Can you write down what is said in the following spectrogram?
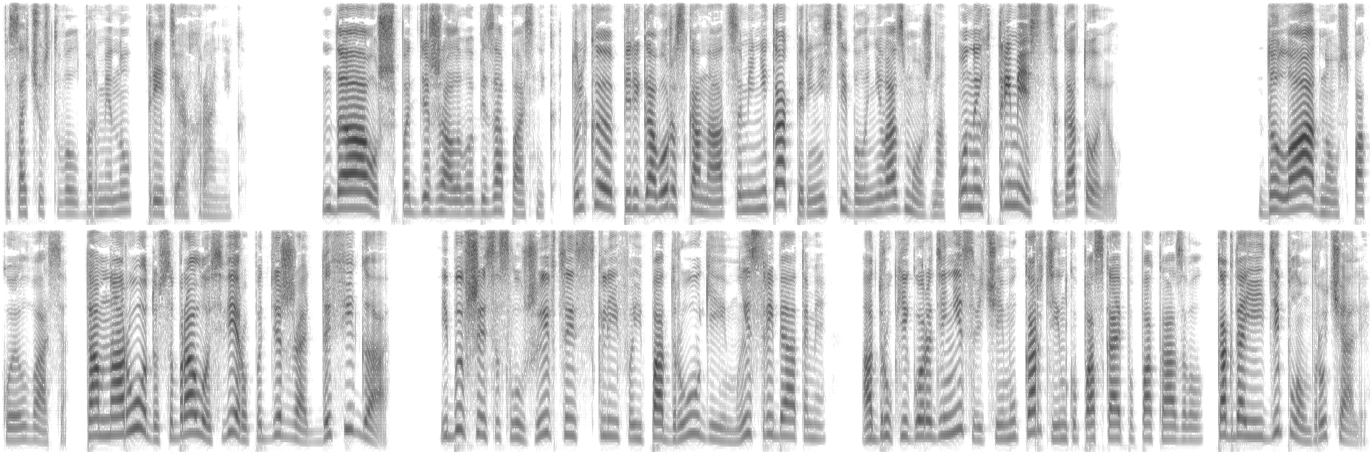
посочувствовал Бармину третий охранник. «Да уж», — поддержал его безопасник, «только переговоры с канадцами никак перенести было невозможно. Он их три месяца готовил». «Да ладно», — успокоил Вася, «там народу собралось Веру поддержать, дофига. И бывшие сослуживцы из Склифа, и подруги, и мы с ребятами. А друг Егора Денисовича ему картинку по скайпу показывал, когда ей диплом вручали».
